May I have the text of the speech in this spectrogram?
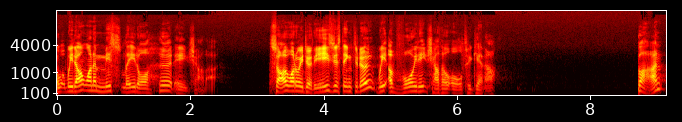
We don't want to mislead or hurt each other. So, what do we do? The easiest thing to do? We avoid each other altogether. But,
